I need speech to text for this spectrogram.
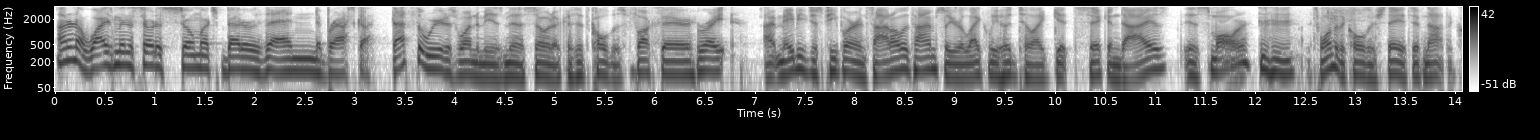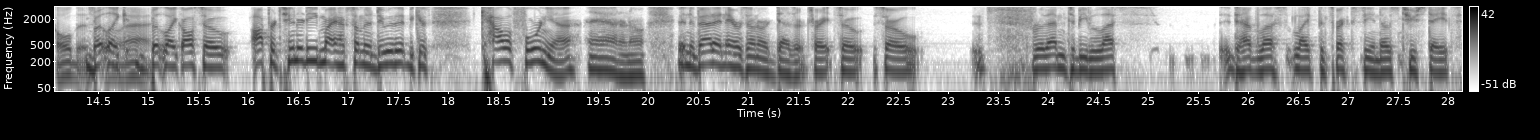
I don't know. Why is Minnesota so much better than Nebraska? That's the weirdest one to me is Minnesota because it's cold as fuck there. Right. Uh, maybe just people are inside all the time, so your likelihood to like get sick and die is is smaller. Mm-hmm. It's one of the colder states, if not the coldest. but like that. but like also opportunity might have something to do with it because california eh, i don't know nevada and arizona are deserts right so so for them to be less to have less life expectancy in those two states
